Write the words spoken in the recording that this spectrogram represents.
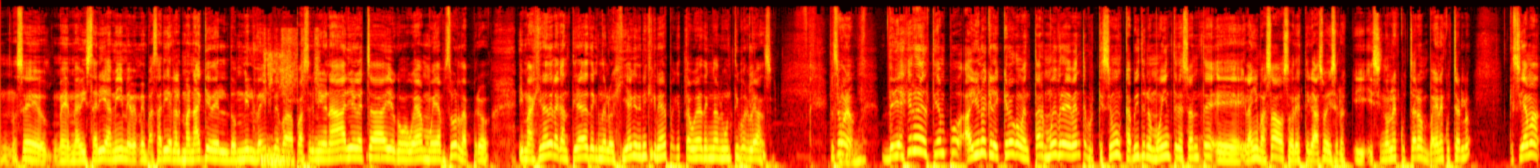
no sé, me, me avisaría a mí, me, me pasaría el almanaque del 2020 para ser millonario, ¿cachai? O como weas muy absurdas, pero imagínate la cantidad de tecnología que tenés que crear para que esta wea tenga algún tipo de relevancia. Entonces, bueno, de Viajero en el Tiempo, hay uno que les quiero comentar muy brevemente porque hicimos un capítulo muy interesante eh, el año pasado sobre este caso y, se los- y- y si no lo escucharon, vayan a escucharlo, que se llama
